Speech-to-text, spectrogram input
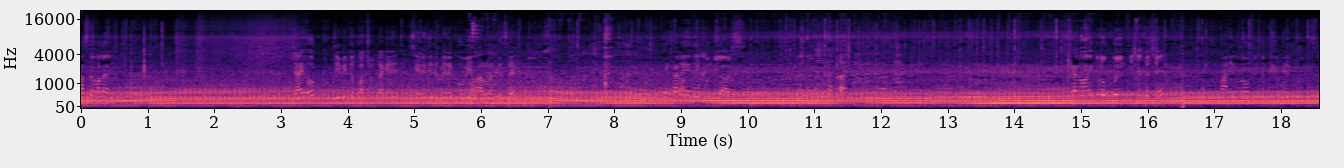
আস্তে ফালেন যাই হোক, জীবিত কচ্ছপটাকে ছেড়ে দিতে পেরে খুবই ভালো লাগতেছে। এখানে দেখুন ভিউয়ার্স এখানে অনেকগুলো কুইং ফিশ এসেছে। পানিগুলো ভিতর থেকে বের করতেছে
